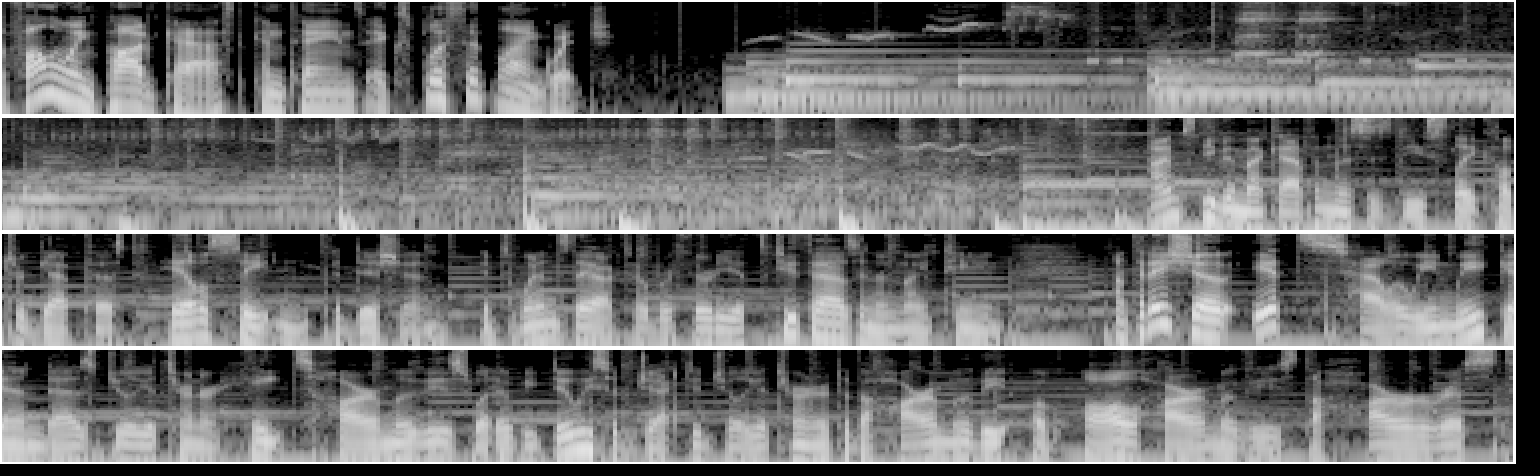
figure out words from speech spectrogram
The following podcast contains explicit language. I'm Stephen Metcalf, and this is the Slate Culture Gabfest Hail Satan edition. It's Wednesday, October 30th, 2019. On today's show, it's Halloween week, and as Julia Turner hates horror movies, what did we do? We subjected Julia Turner to the horror movie of all horror movies, the horrorist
